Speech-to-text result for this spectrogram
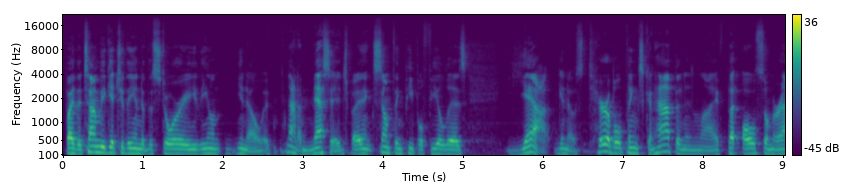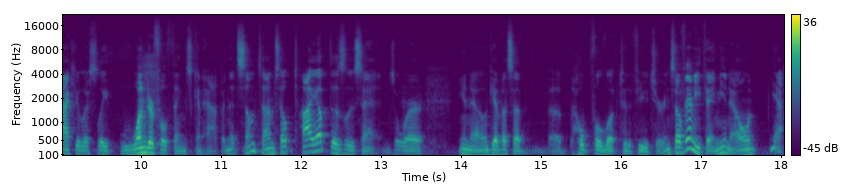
by the time we get to the end of the story, the you know, not a message, but I think something people feel is, yeah, you know, terrible things can happen in life, but also miraculously wonderful things can happen that sometimes help tie up those loose ends or you know, give us a, a hopeful look to the future. And so, if anything, you know, yeah,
